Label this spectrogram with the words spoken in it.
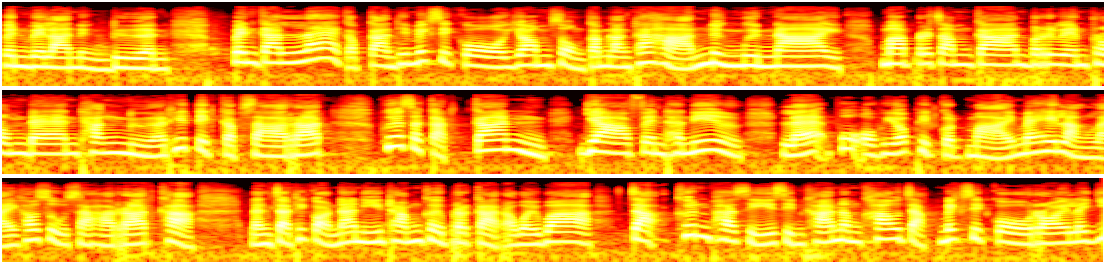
เป็นเวลาหนึ่งเดือน เป็นการแลกกับการที่เม็กซิโกยอมส่งกำลังทหาร 10,000นาย มาประจำการบริเวณพรมแดนทางเหนือที่ติดกับสหรัฐ เพื่อสกัดกั้น ยาเฟนทานิล และผู้อพยพผิดกฎหมายไม่ให้หลั่งไหลเข้าสู่สหรัฐค่ะ หลังจากที่ก่อนหน้านี้ทรัมป์เคยประกาศเอาไว้ว่า จะขึ้นภาษีสินค้านำเข้าจากเม็กซิโกร้อยละ25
